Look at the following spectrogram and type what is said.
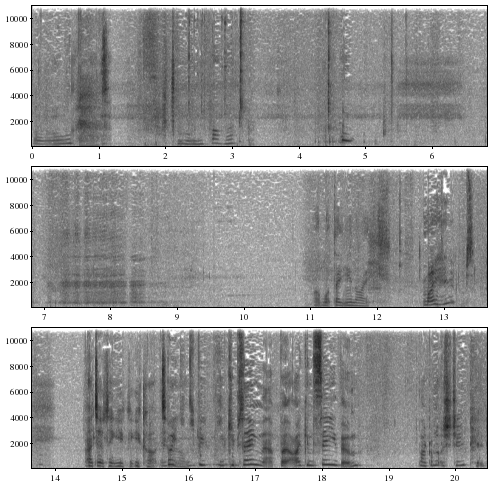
Oh, God. Well, what don't you like? My hips. I don't think you you can't tell. But you, you keep saying that, but I can see them. Like I'm not stupid.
